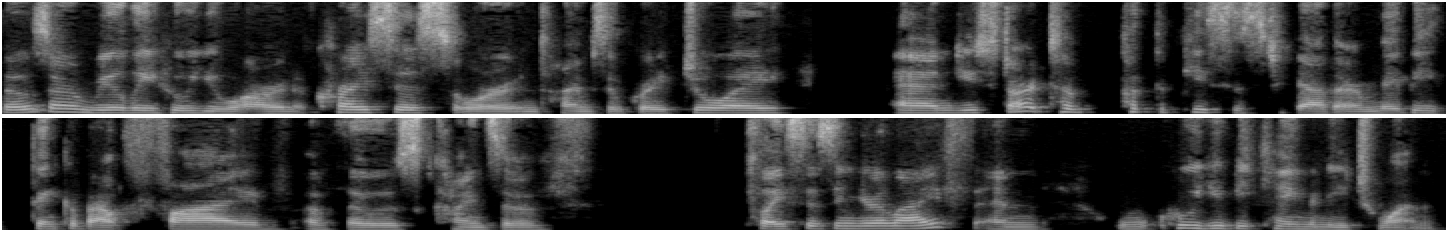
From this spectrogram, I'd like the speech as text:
those are really who you are in a crisis or in times of great joy and you start to put the pieces together maybe think about five of those kinds of places in your life and who you became in each one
